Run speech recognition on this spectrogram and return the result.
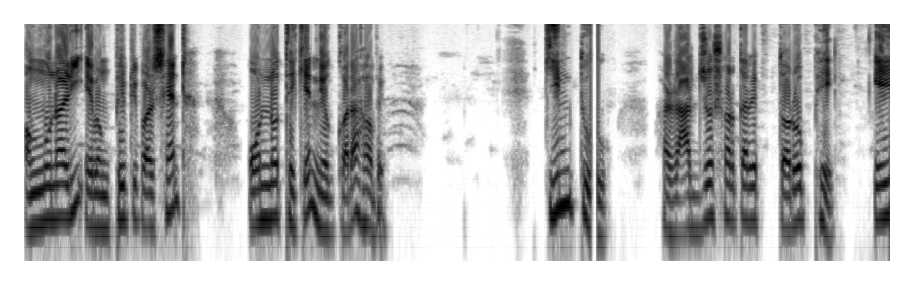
অঙ্গনারী এবং ফিফটি পার্সেন্ট অন্য থেকে নিয়োগ করা হবে। কিন্তু রাজ্য সরকারের তরফে এই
